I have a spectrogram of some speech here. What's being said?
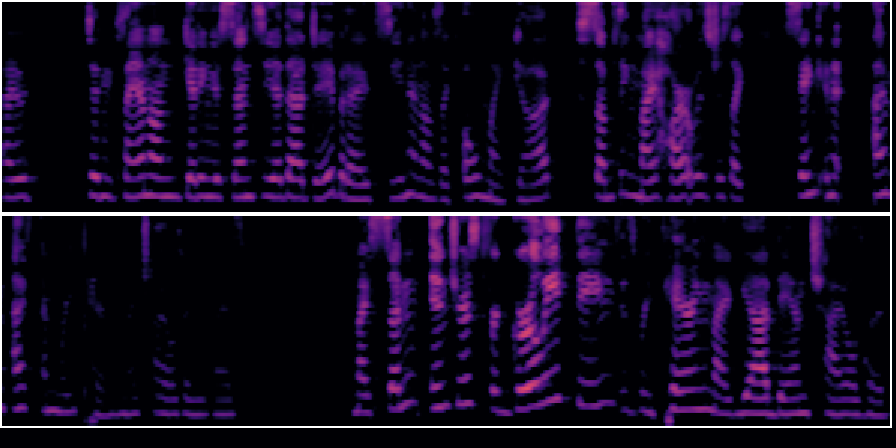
I didn't plan on getting a Scentsy that day, but I had seen it and I was like, oh my god, something. My heart was just like sank and it. I'm i am repairing my childhood, you guys. My sudden interest for girly things is repairing my goddamn childhood.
